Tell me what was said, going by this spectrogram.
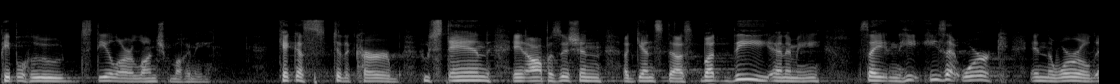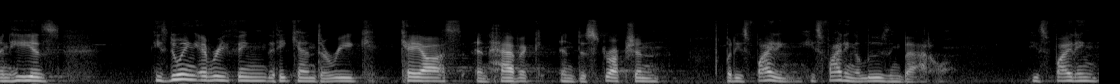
People who steal our lunch money, kick us to the curb, who stand in opposition against us. But the enemy, Satan, he, he's at work in the world, and he is he's doing everything that he can to wreak chaos and havoc and destruction. But he's fighting. He's fighting a losing battle. He's fighting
